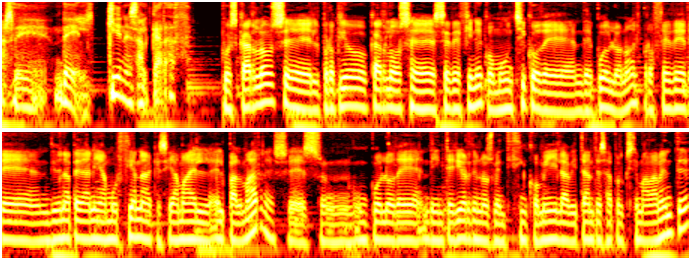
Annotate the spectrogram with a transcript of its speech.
Más de, de, él. ¿Quién es Alcaraz? Pues Carlos, eh, el propio Carlos eh, se define como un chico de, pueblo, ¿no? Él procede de, una pedanía murciana que se llama El, Palmar, es, un, pueblo de, interior de unos 25.000 habitantes aproximadamente.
